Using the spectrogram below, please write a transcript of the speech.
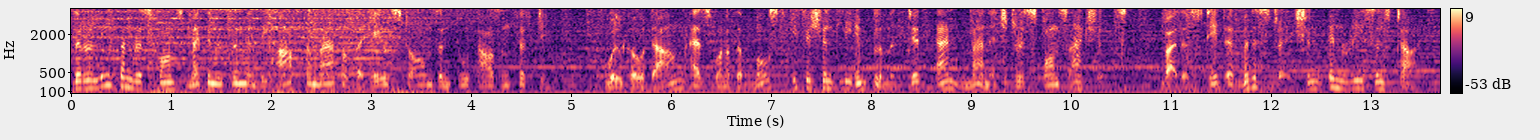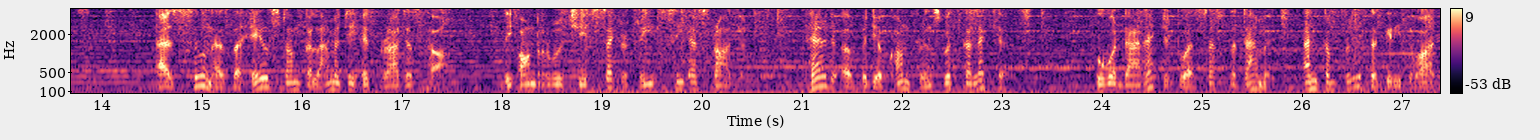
The relief and response mechanism in the aftermath of the hailstorms in 2015 will go down as one of the most efficiently implemented and managed response actions by the state administration in recent times. As soon as the hailstorm calamity hit Rajasthan, the Honorable Chief Secretary C.S. Rajan held a video conference with collectors who were directed to assess the damage and complete the Girdawari.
